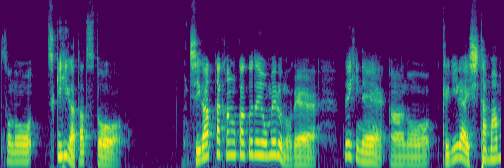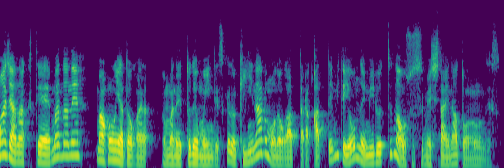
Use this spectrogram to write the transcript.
その月日が経つと違った感覚で読めるので是非ねあの毛嫌いしたままじゃなくてまだね、まあ、本屋とか、まあ、ネットでもいいんですけど気になるものがあったら買ってみて読んでみるっていうのはおすすめしたいなと思うんです。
